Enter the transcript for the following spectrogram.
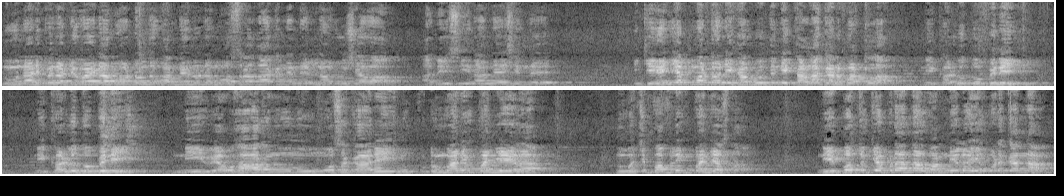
నువ్వు నడిపిన డివైడర్ రోడ్డు ఉంది. వర్ణి నుండి మోసరా దాకా నేను వెళ్ళినావు చూసావా? అది సీనాన్ని వేసిందే. ఇంకేం చెప్పమంటావు? నీకు అభివృద్ధి నీ కళ్ళకు కనపట్ల నీ కళ్ళు దొబ్బిని. నీ కళ్ళు దొబ్బిని. నీ వ్యవహారము నువ్వు మోసకారి. నువ్వు కుటుంబానికి పనిచేయాలా నువ్వు వచ్చి పబ్లిక్ పనిచేస్తా నీ బతుకు ఎప్పుడన్నా వర్ణిలో ఎప్పటికన్నా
